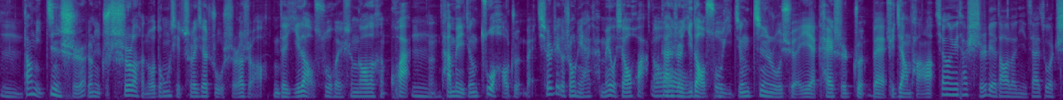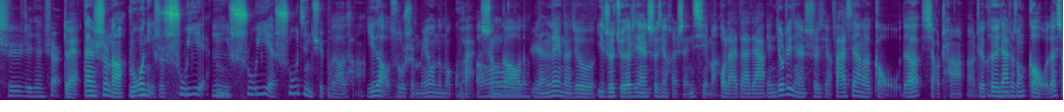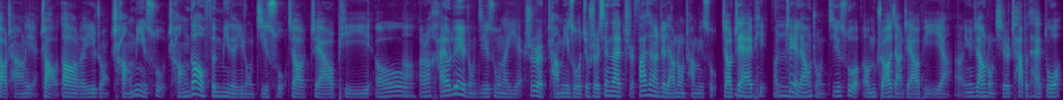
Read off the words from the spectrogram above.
嗯当你进食，比如你吃了很多东西，吃了一些主食的时候，你的胰岛素会升高的很快。嗯他们已经做好准备。其实这个时候你还还没有消化，哦但是胰岛素已经进入血液，开始准备去降糖了。相当于它识别到了你在做吃这件事儿。对，但是呢，如果你是输液，嗯你输液输进去葡萄糖，胰岛素是没有那么快升高的。哦人类呢就一直觉得这件事情很神奇嘛。后来大家研究这件事情，发现了狗的小肠啊，这个科学家是从狗的小肠里找到了一种肠泌素，肠道分泌的一种激素，叫 GLP-1。啊哦，，然后还有另一种激素呢，也是肠泌素，就是现在只发现了这两种肠泌素，叫 GIP 啊、嗯这两种激素，我们主要讲 GLP-1 啊，啊，因为这两种其实差不太多，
